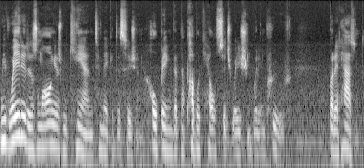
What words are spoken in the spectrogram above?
We've waited as long as we can to make a decision, hoping that the public health situation would improve, but it hasn't.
